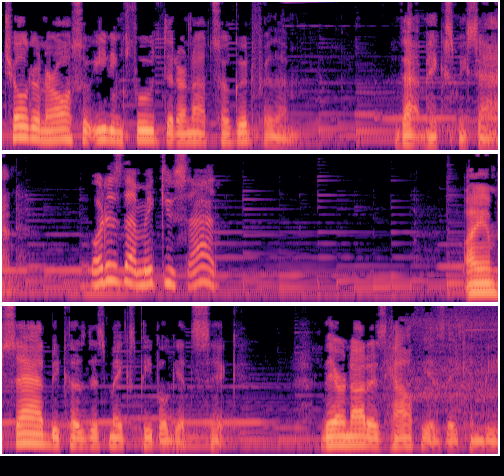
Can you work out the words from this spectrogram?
Children are also eating foods that are not so good for them. That makes me sad. Why does that make you sad? I am sad because this makes people get sick. They are not as healthy as they can be.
